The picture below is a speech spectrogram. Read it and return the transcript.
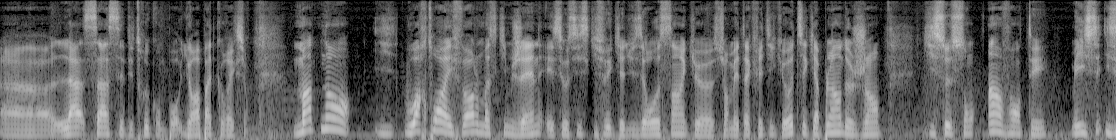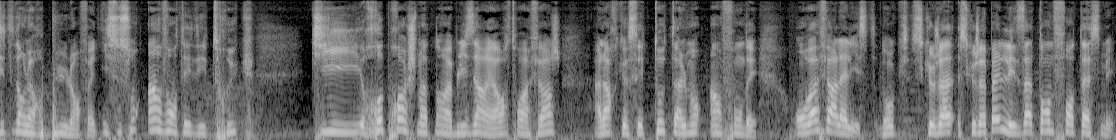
euh, là ça c'est des trucs, il n'y aura pas de correction. Maintenant War 3 Reforged, moi ce qui me gêne, et c'est aussi ce qui fait qu'il y a du 0.5 euh, sur Metacritic et autres, c'est qu'il y a plein de gens qui se sont inventés, mais ils, étaient dans leur bulle en fait, ils se sont inventés des trucs qui reprochent maintenant à Blizzard et à War 3 Reforged alors que c'est totalement infondé. On va faire la liste, donc ce que j'appelle les attentes fantasmées.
